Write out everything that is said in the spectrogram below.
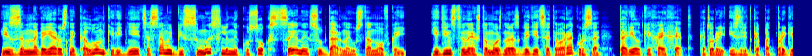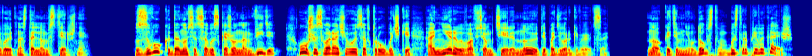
Из-за многоярусной колонки виднеется самый бессмысленный кусок сцены с ударной установкой, Единственное, что можно разглядеть с этого ракурса — тарелки хай-хет, которые изредка подпрыгивают на стальном стержне. Звук доносится в искаженном виде, уши сворачиваются в трубочки, а нервы во всем теле ноют и подергиваются. Но к этим неудобствам быстро привыкаешь,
